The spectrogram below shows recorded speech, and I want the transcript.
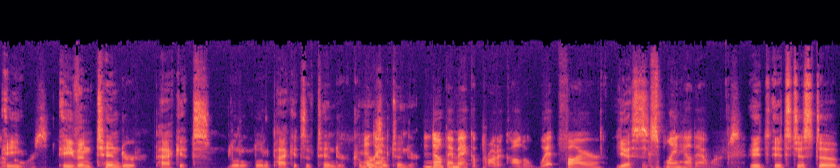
of E- course. Even tinder packets, little little packets of tinder, commercial don't- tinder. And don't they make a product called a WetFire? Yes. Explain how that works. It, it's just a,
